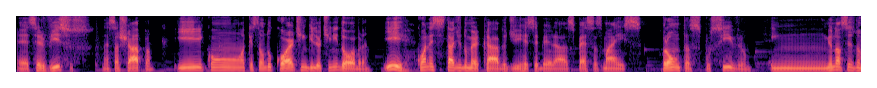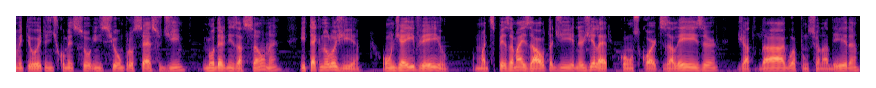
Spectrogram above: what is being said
é, serviços nessa chapa e com a questão do corte em guilhotina e dobra. E com a necessidade do mercado de receber as peças mais prontas possível, em 1998 a gente começou, iniciou um processo de modernização né, e tecnologia, onde aí veio uma despesa mais alta de energia elétrica, com os cortes a laser, jato d'água, funcionadeira.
